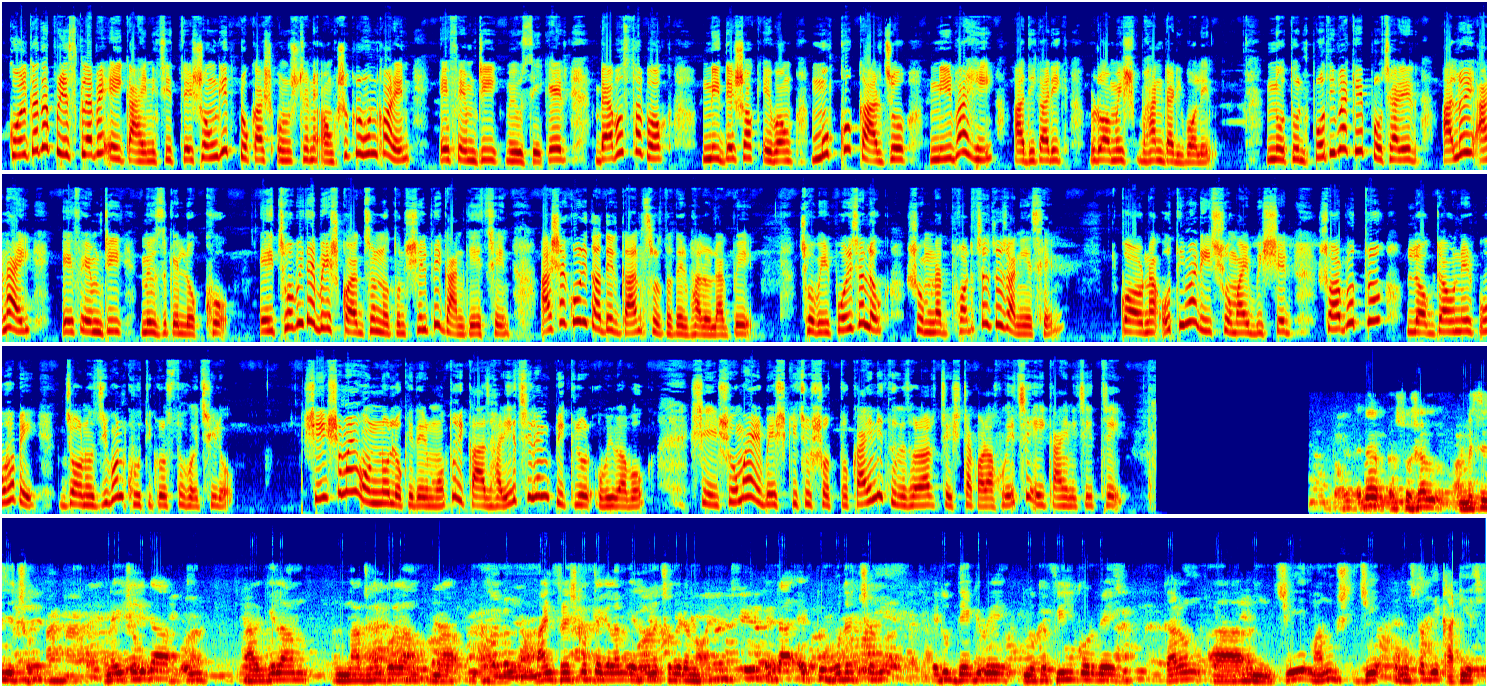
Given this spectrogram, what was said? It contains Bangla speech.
কলকাতা প্রেস ক্লাবে এই কাহিনী চিত্রের সংগীত প্রকাশ অনুষ্ঠানে অংশগ্রহণ করেন এফএমডি মিউজিকের ব্যবস্থাপক, নির্দেশক এবং মুখ্য কার্যনির্বাহী আধিকারিক রমেশ ভান্ডারী বলেন। নতুন প্রতিভাকে প্রচারের আলোয় আনাই এফএমডি মিউজিকের লক্ষ্য। এই ছবিতে বেশ কয়েকজন নতুন শিল্পী গান গেয়েছেন। আশা করি তাদের গান শ্রোতাদের ভালো লাগবে। ছবির পরিচালক সোমনাথ ভট্টাচার্য জানিয়েছেন। করোনা অতিমারির সময় বিশ্বের সর্বত্র লকডাউনের প্রভাবে জনজীবন ক্ষতিগ্রস্ত হয়েছিল। সেই সময় অন্য লোকেদের মতোই কাজ হারিয়েছিলেন পিকলুর অভিভাবক। সেই সময়ের বেশ কিছু সত্য কাহিনী তুলে ধরার চেষ্টা করা হয়েছে এই কাহিনী চিত্রে। এটা সোশ্যাল মেসেজের ছবি। মানে এই ছবিটা গেলাম নাচ গান করলাম, বা মাইন্ড ফ্রেশ করতে গেলাম, এ ধরনের ছবি এটা নয়। এটা একটু বোধের ছবি, একটু দেখবে, লোকে ফিল করবে। কারণ যে মানুষ যে অবস্থা দিয়ে কাটিয়েছে,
